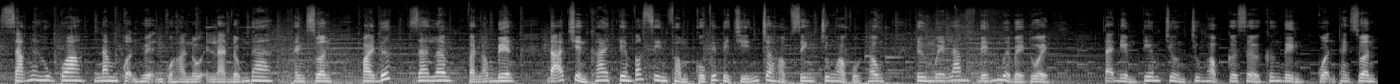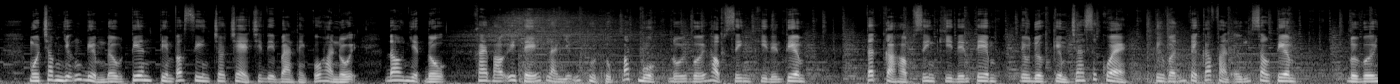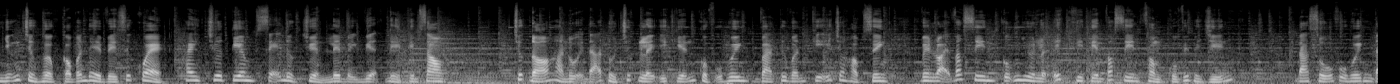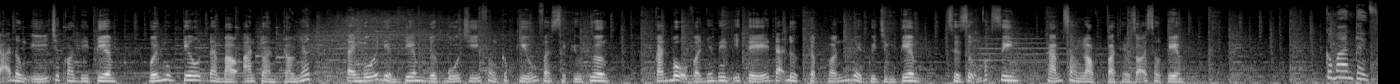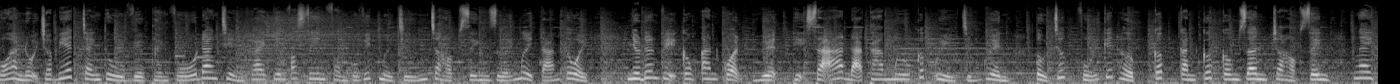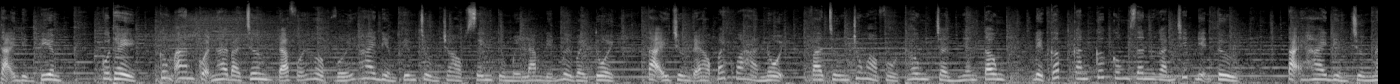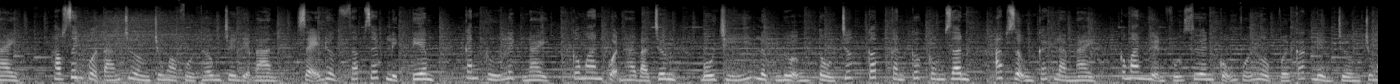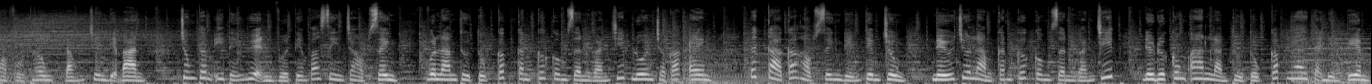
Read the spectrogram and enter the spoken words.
Sáng ngày hôm qua, 5 quận huyện của Hà Nội là Đống Đa, Thanh Xuân, Hoài Đức, Gia Lâm và Long Biên đã triển khai tiêm vaccine phòng COVID-19 cho học sinh trung học phổ thông từ 15 đến 17 tuổi. Tại điểm tiêm trường Trung học cơ sở Khương Đình, quận Thanh Xuân, một trong những điểm đầu tiên tiêm vaccine cho trẻ trên địa bàn thành phố Hà Nội, đo nhiệt độ, khai báo y tế là những thủ tục bắt buộc đối với học sinh khi đến tiêm. Tất cả học sinh khi đến tiêm đều được kiểm tra sức khỏe, tư vấn về các phản ứng sau tiêm. Đối với những trường hợp có vấn đề về sức khỏe hay chưa tiêm sẽ được chuyển lên bệnh viện để tiêm sau. Trước đó, Hà Nội đã tổ chức lấy ý kiến của phụ huynh và tư vấn kỹ cho học sinh về loại vaccine cũng như lợi ích khi tiêm vaccine phòng COVID-19. Đa số phụ huynh đã đồng ý cho con đi tiêm với mục tiêu đảm bảo an toàn cao nhất. Tại mỗi điểm tiêm được bố trí phòng cấp cứu và xe cứu thương. Cán bộ và nhân viên y tế đã được tập huấn về quy trình tiêm, sử dụng vaccine, khám sàng lọc và theo dõi sau tiêm. Công an thành phố Hà Nội cho biết tranh thủ việc thành phố đang triển khai tiêm vaccine phòng COVID-19 cho học sinh dưới 18 tuổi, nhiều đơn vị công an quận, huyện, thị xã đã tham mưu cấp ủy chính quyền tổ chức phối kết hợp cấp căn cước công dân cho học sinh ngay tại điểm tiêm. Cụ thể, Công an quận Hai Bà Trưng đã phối hợp với hai điểm tiêm chủng cho học sinh từ 15 đến 17 tuổi tại trường Đại học Bách khoa Hà Nội và trường Trung học phổ thông Trần Nhân Tông để cấp căn cước công dân gắn chip điện tử. Tại hai điểm trường này, Học sinh của 8 trường trung học phổ thông trên địa bàn sẽ được sắp xếp lịch tiêm. Căn cứ lịch này, Công an quận Hai Bà Trưng bố trí lực lượng tổ chức cấp căn cước công dân áp dụng cách làm này. Công an huyện Phú Xuyên cũng phối hợp với các điểm trường trung học phổ thông đóng trên địa bàn. Trung tâm y tế huyện vừa tiêm vaccine cho học sinh, vừa làm thủ tục cấp căn cước công dân gắn chip luôn cho các em. Tất cả các học sinh đến tiêm chủng nếu chưa làm căn cước công dân gắn chip đều được công an làm thủ tục cấp ngay tại điểm tiêm.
